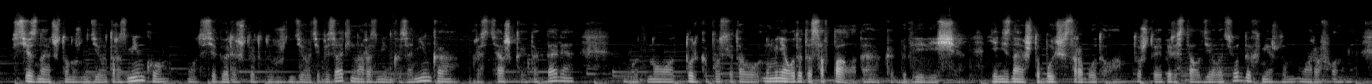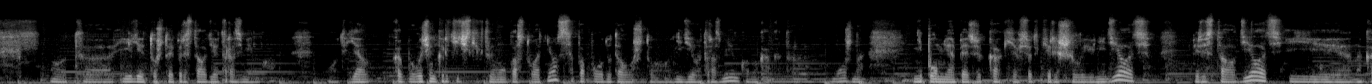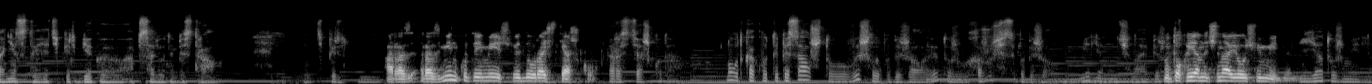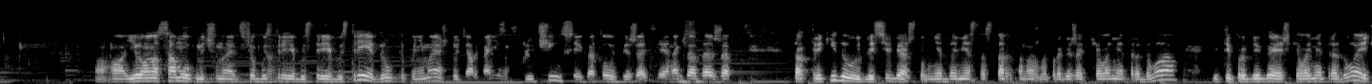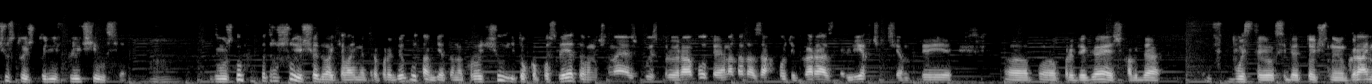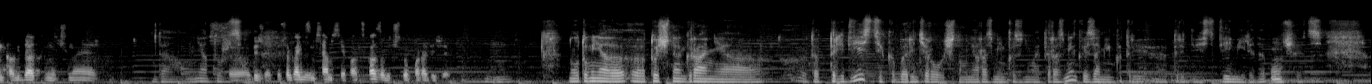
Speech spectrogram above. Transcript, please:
все знают, что нужно делать разминку. Вот, все говорят, что это нужно делать обязательно. Разминка, заминка, растяжка и так далее. Вот, но только после того... Ну, у меня вот это совпало, да, как бы две вещи. Я не знаю, что больше сработало. То, что я перестал делать отдых между марафонами, вот, э, или то, что я перестал делать разминку. Вот, я как бы очень критически к твоему посту отнесся по поводу того, что не делать разминку, ну как это можно. Не помню, опять же, как я все-таки решил ее не делать, перестал делать, и наконец-то я теперь бегаю абсолютно без травм. Теперь... А раз, разминку ты имеешь в виду растяжку? Растяжку, да. Ну вот как вот ты писал, что вышел и побежал, я тоже выхожу сейчас и побежал. Медленно начинаю бежать. Ну только я начинаю очень медленно. И я тоже медленно. Ага, и она само начинает все быстрее, да. быстрее, быстрее, и вдруг ты понимаешь, что у тебя организм включился и готов бежать. Я иногда даже так прикидываю для себя, что мне до места старта нужно пробежать километра два, и ты пробегаешь километра два и чувствуешь, что не включился. Uh-huh. Думаешь, ну, потрушу еще два километра пробегу, там где-то накручу, и только после этого начинаешь быструю работу, и она тогда заходит гораздо легче, чем ты э, пробегаешь, когда выставил себе точную грань, когда ты начинаешь да, у меня тоже э, бежать. То есть организм сам себе подсказывает, что пора бежать. Ну вот у меня э, точная грань это 3200, как бы ориентировочно у меня разминка занимает, и разминка, и заминка 3, 3200, 2 мили, да, получается.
